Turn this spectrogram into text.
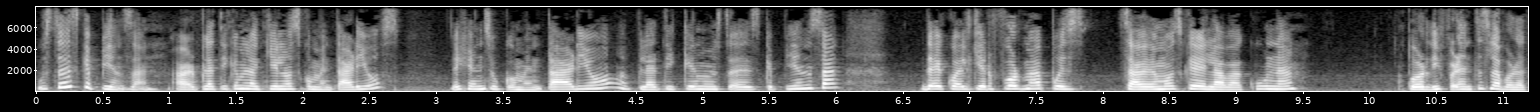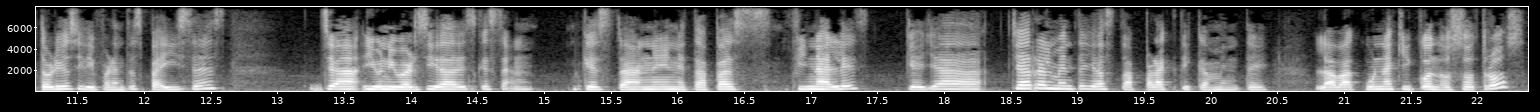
¿Ustedes qué piensan? A ver, platíquenmelo aquí en los comentarios. Dejen su comentario, platíquenme ustedes qué piensan. De cualquier forma, pues Sabemos que la vacuna, por diferentes laboratorios y diferentes países ya, y universidades que están, que están en etapas finales, que ya, ya realmente ya está prácticamente la vacuna aquí con nosotros,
